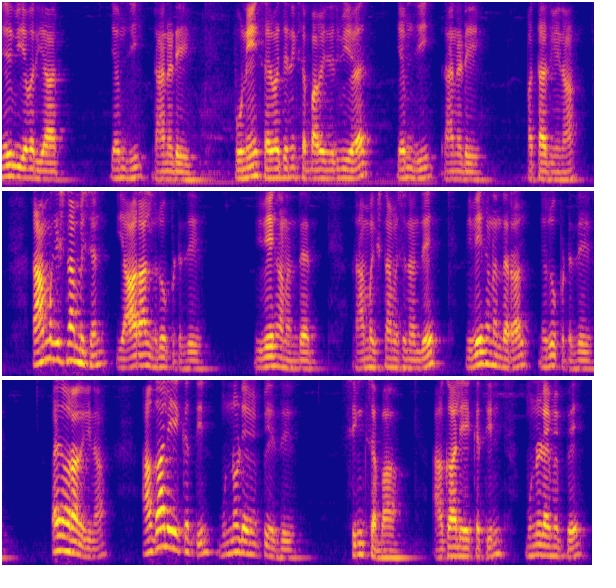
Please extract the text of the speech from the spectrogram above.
நிறுவியவர் யார்? எம்ஜி ரானடே புனே சர்வஜனிக் சபாவை நிறுவியவர் எம்ஜி ரானடே பத்தாவது வினா ராமகிருஷ்ணா மிஷன் யாரால் நிறுவப்பட்டது? விவேகானந்தர். ராமகிருஷ்ணா மிஷன் வந்து விவேகானந்தரால் நிறுவப்பட்டது. பதினோராவது வினா. அகாலி இயக்கத்தின் முன்னோடி அமைப்பு எது? சிங் சபா. அகாலி இயக்கத்தின் முன்னோடி அமைப்பு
